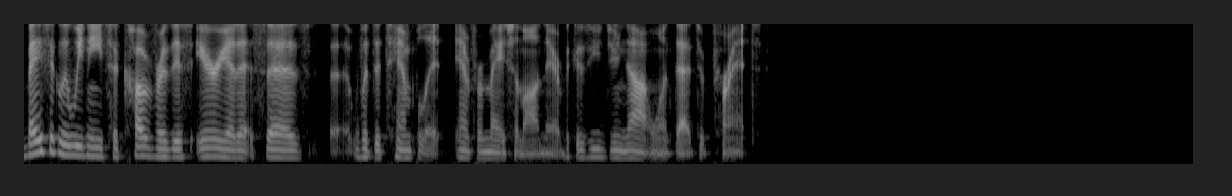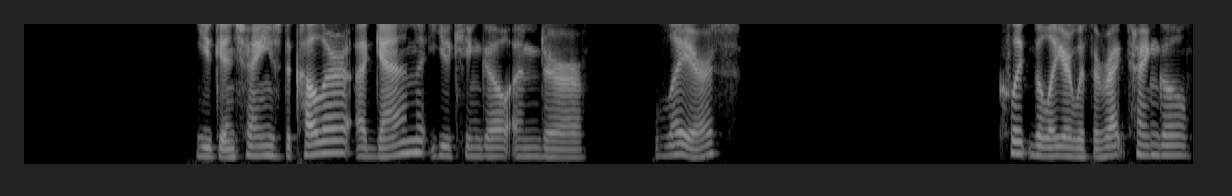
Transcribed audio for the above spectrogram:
Basically, we need to cover this area that says uh, with the template information on there because you do not want that to print. You can change the color. Again, you can go under layers, click the layer with the rectangle,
